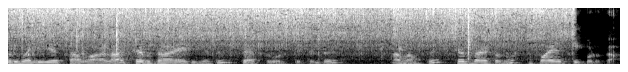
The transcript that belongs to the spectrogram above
ഒരു വലിയ സവാള ചെറുതായി അരിഞ്ഞത് ചേർത്ത് കൊടുത്തിട്ടുണ്ട്. അത് നമുക്ക് ചെറുതായിട്ടൊന്ന് വഴറ്റി കൊടുക്കാം.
